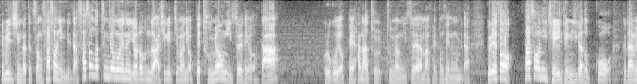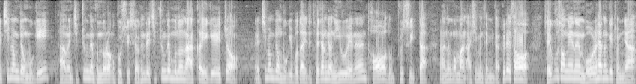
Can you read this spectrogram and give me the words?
데미지 증가 특성 사선입니다. 사선 같은 경우에는 여러분도 아시겠지만 옆에 두 명이 있어야 돼요. 나 그리고 옆에 하나 둘 두 명이 있어야만 발동되는 겁니다. 그래서 사선이 제일 데미지가 높고 그 다음에 치명적 무기 다음엔 집중된 분노라고 볼 수 있어요. 근데 집중된 분노는 아까 얘기했죠? 네, 치명적 무기보다 이제 재장전 이후에는 더 높을 수 있다라는 것만 아시면 됩니다. 그래서 재구성에는 뭘 하는 게 좋냐?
